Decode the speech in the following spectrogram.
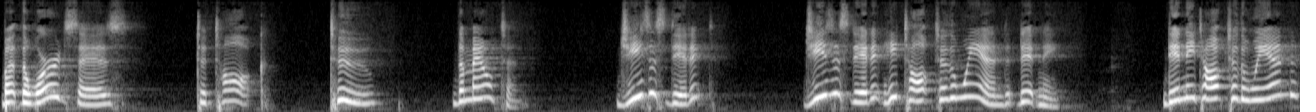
But the word says to talk to the mountain. Jesus did it. Jesus did it. He talked to the wind, didn't he? Didn't he talk to the wind?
